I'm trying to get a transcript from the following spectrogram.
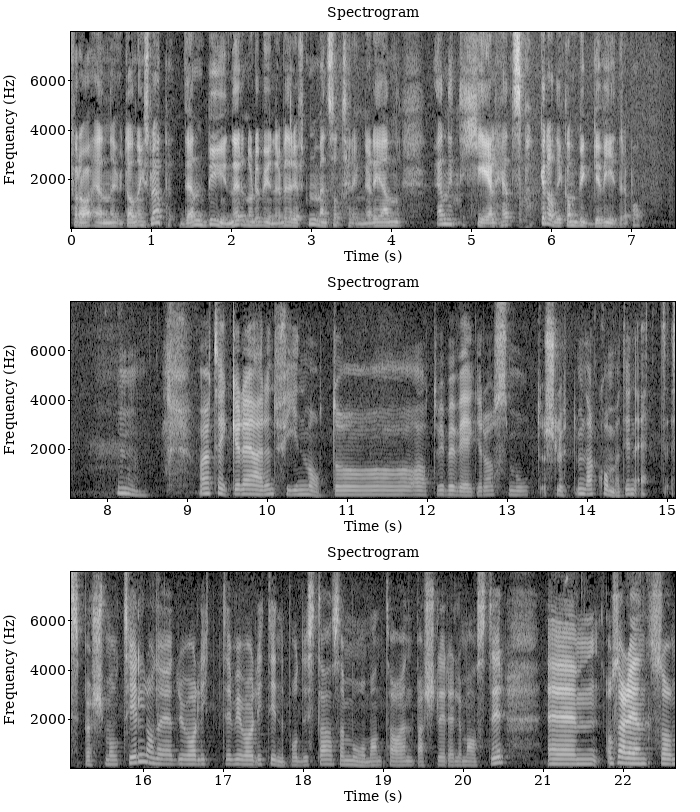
fra en utdanningsløp. Den begynner når du begynner i bedriften, men så trenger de en, en helhetspakke da, de kan bygge videre på. Mm. Og jeg tenker det er en fin måte å, at vi beveger oss mot slutten. Men det har kommet inn ett spørsmål til, og det, var litt, vi var litt inne på det i stad. Altså må man ta en bachelor eller master? Um, og så er det en som,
